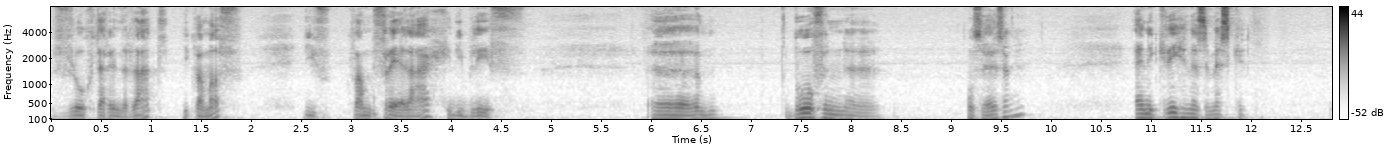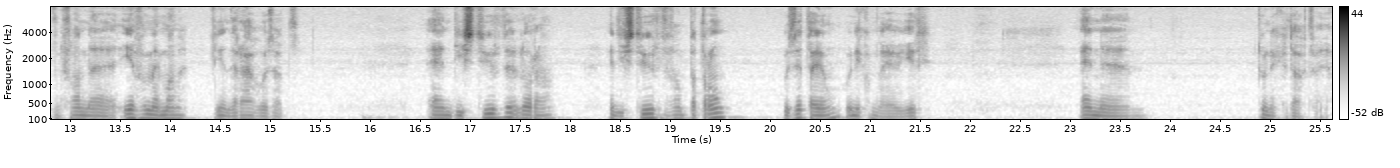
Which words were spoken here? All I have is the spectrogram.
vloog daar inderdaad. Die kwam af. Die kwam vrij laag. Die bleef ehm, boven eh, ons huis hangen. En ik kreeg een sms'je van eh, een van mijn mannen die in de Rago zat. En die stuurde, Laurent, en die stuurde van patron, hoe zit dat jong? Wanneer komt dat weer? En eh, toen heb ik gedacht van ja,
